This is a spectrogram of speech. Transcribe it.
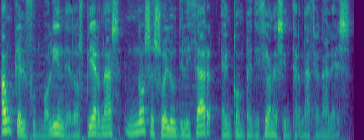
aunque el futbolín de dos piernas no se suele utilizar en competiciones internacionales.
